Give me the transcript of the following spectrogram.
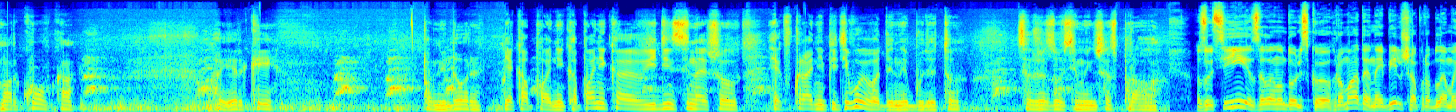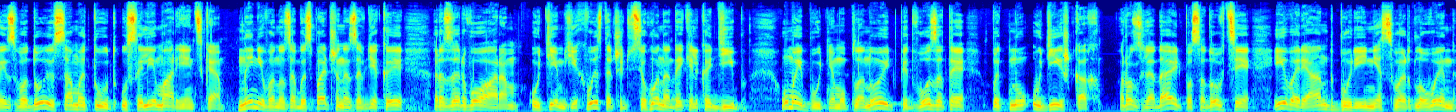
морковка, огірки, помідори. Яка паніка? Паніка єдине, що як в крані питьової води не буде, то це вже зовсім інша справа. З усієї зеленодольської громади найбільша проблема із водою саме тут, у селі Мар'їнське. Нині воно забезпечене завдяки резервуарам. Утім, їх вистачить всього на декілька діб. У майбутньому планують підвозити питну у діжках. Розглядають посадовці і варіант буріння свердловин.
